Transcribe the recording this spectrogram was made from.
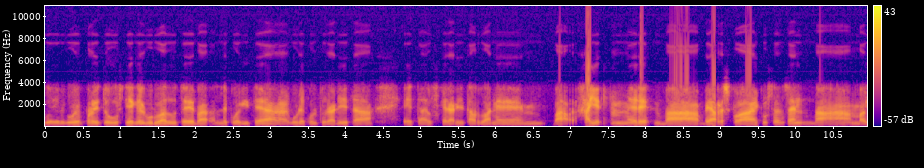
gure proiektu guztiek helburua dute, ba, leku egitea gure kulturari eta eta euskerari eta orduan e, ba, jaietan ere ba, beharrezkoa ikusten zen, ba, ba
